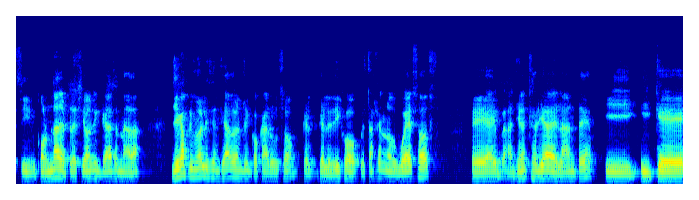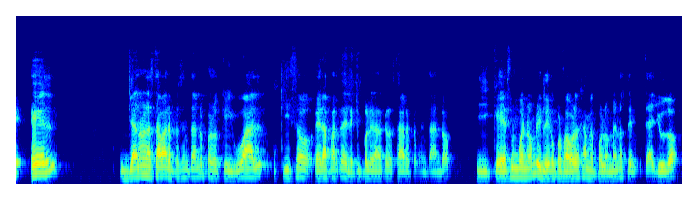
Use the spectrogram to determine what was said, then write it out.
sin, con una depresión, sin querer hacer nada, llega primero el licenciado Enrico Caruso, que, que le dijo, estás en los huesos, eh, tienes que salir adelante, y, y que él ya no la estaba representando, pero que igual quiso, era parte del equipo legal que lo estaba representando y que es un buen hombre. Y le digo, por favor, déjame, por lo menos te, te ayudo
